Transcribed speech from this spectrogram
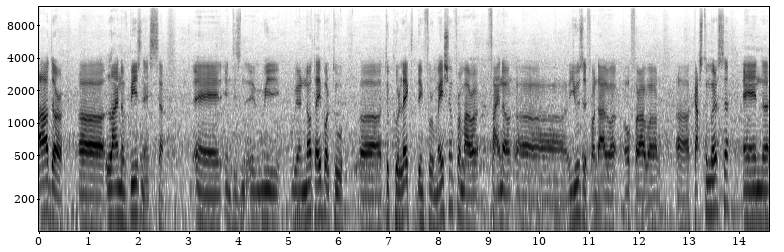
other uh, line of business in this, we, we are not able to, uh, to collect the information from our final uh, users, from our, of our uh, customers, and uh,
